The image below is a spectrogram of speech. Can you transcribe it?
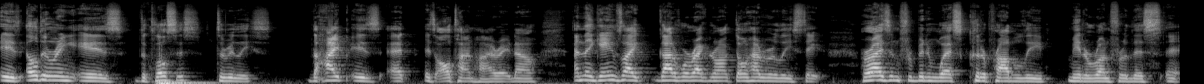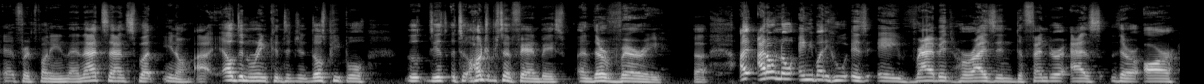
is Elden Ring is the closest to release. The hype is at its all time high right now, and then games like God of War Ragnarok don't have a release date. Horizon Forbidden West could have probably made a run for this uh, for its money in, that sense, but you know, Elden Ring contingent, those people, it's a 100% fan base, and they're very Uh, I I don't know anybody who is a rabid Horizon defender as there are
